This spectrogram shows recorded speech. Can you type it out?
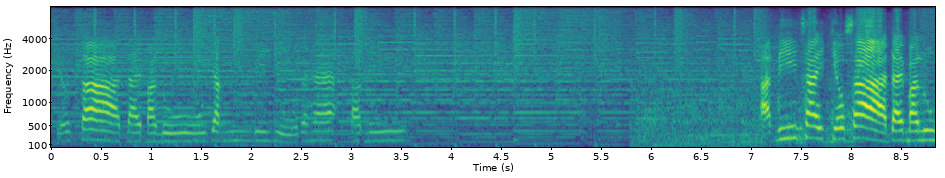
เกี๊ยวซ่าไดมารูยังมีอยู่นะฮะตอนนี้อันนี้ใช่เกี๊ยวซ่าไดมารู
